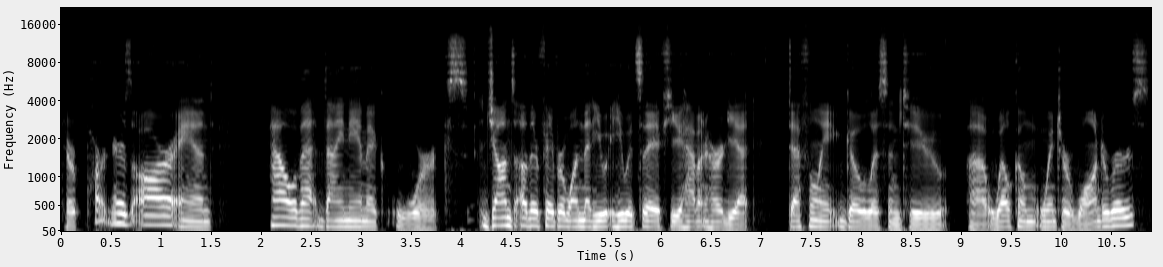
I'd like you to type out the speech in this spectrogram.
their partners are, and how that dynamic works. John's other favorite one that he he would say if you haven't heard yet, definitely go listen to uh, Welcome Winter Wanderers.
